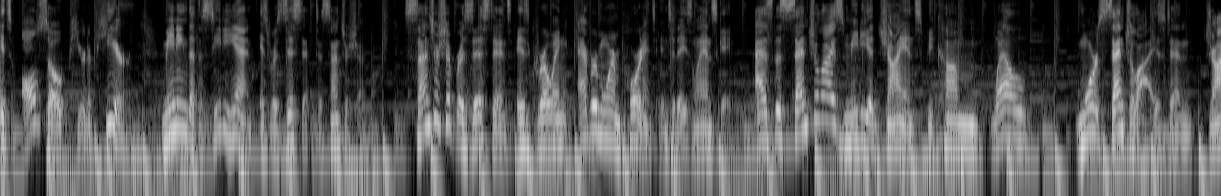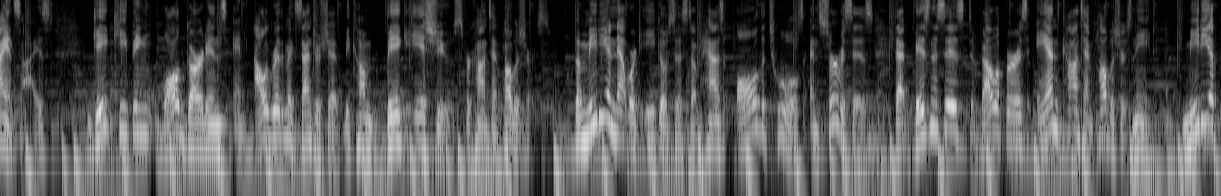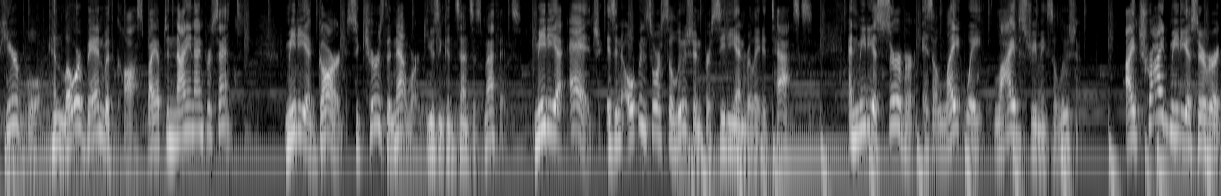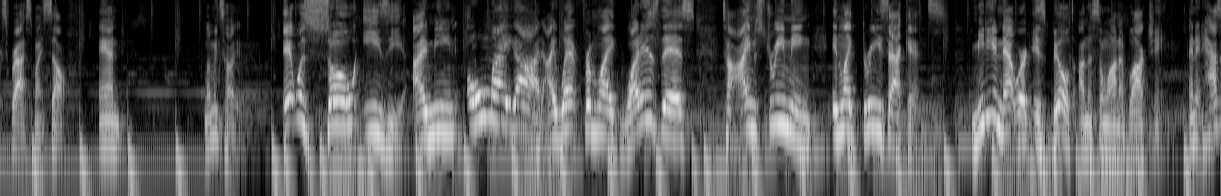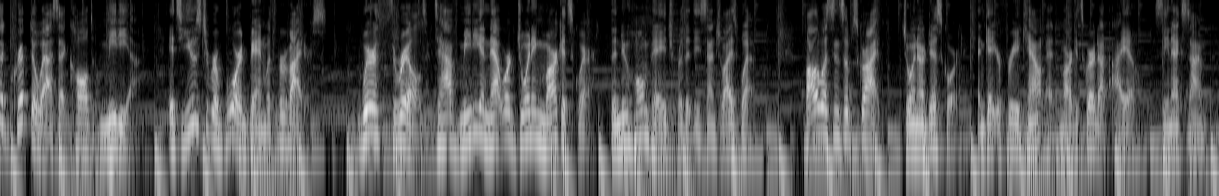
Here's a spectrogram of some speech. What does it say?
It's also peer to peer, meaning that the CDN is resistant to censorship. Censorship resistance is growing ever more important in today's landscape. As the centralized media giants become, well, more centralized and giant sized, gatekeeping, walled gardens, and algorithmic censorship become big issues for content publishers. The media network ecosystem has all the tools and services that businesses, developers, and content publishers need. Media Peer Pool can lower bandwidth costs by up to 99%. Media Guard secures the network using consensus methods. Media Edge is an open source solution for CDN related tasks. And Media Server is a lightweight live streaming solution. I tried Media Server Express myself, and let me tell you, it was so easy. I mean, oh my god, I went from like, what is this, to I'm streaming in like three seconds. Media Network is built on the Solana blockchain, and it has a crypto asset called Media. It's used to reward bandwidth providers. We're thrilled to have Media Network joining MarketSquare, the new homepage for the decentralized web. Follow us and subscribe, join our Discord, and get your free account at marketsquare.io. See you next time.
